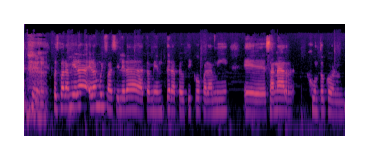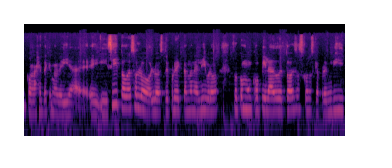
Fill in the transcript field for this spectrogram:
pues para mí era, era muy fácil, era también terapéutico para mí eh, sanar junto con, con, la gente que me veía. Eh, y, sí, todo eso lo, lo, estoy proyectando en el libro. Fue como un compilado de todas esas cosas que aprendí,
